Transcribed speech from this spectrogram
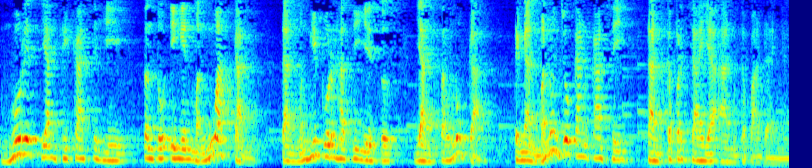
murid yang dikasihi tentu ingin menguatkan dan menghibur hati Yesus yang terluka dengan menunjukkan kasih dan kepercayaan kepadanya.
